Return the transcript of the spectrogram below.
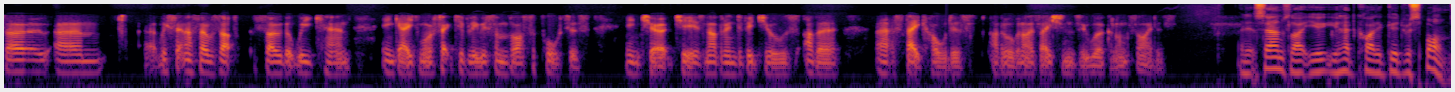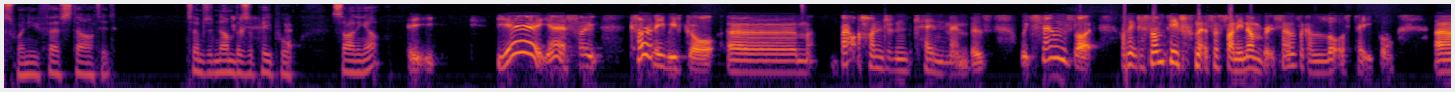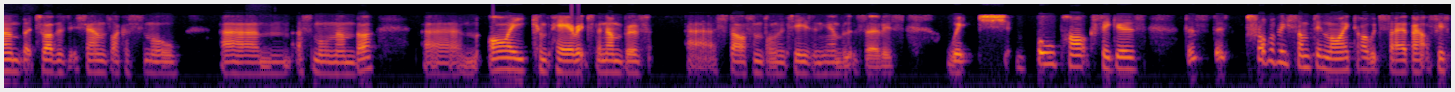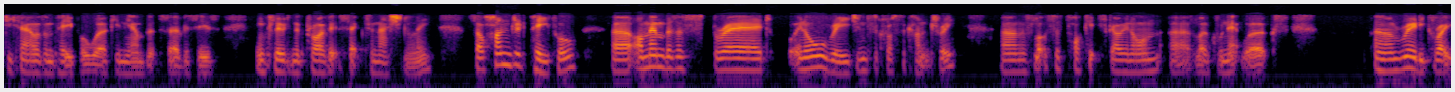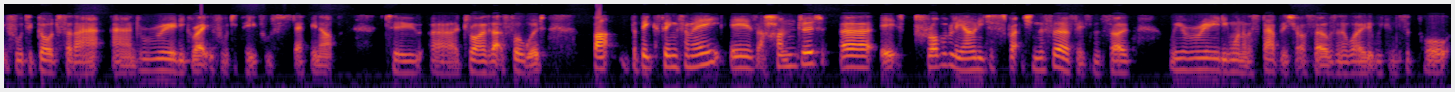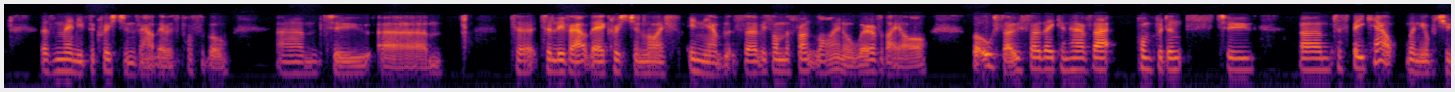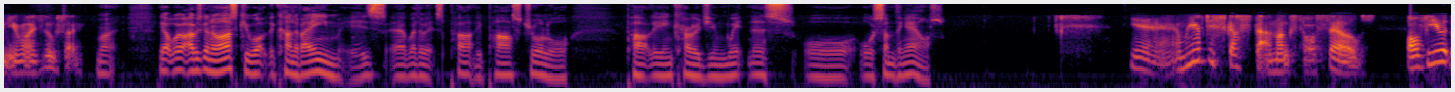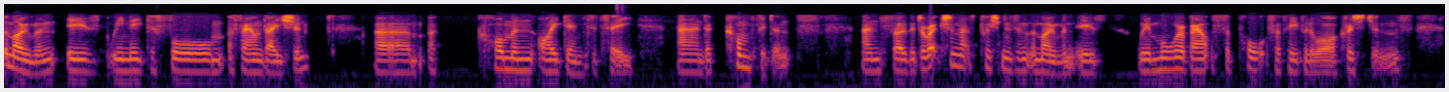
So um, uh, we're setting ourselves up so that we can engage more effectively with some of our supporters in churches and other individuals, other uh, stakeholders, other organisations who work alongside us. And it sounds like you, you had quite a good response when you first started, in terms of numbers of people signing up. Yeah, yeah. So currently we've got um, about 110 members, which sounds like I think to some people that's a funny number. It sounds like a lot of people, um, but to others it sounds like a small um, a small number. Um, I compare it to the number of uh, staff and volunteers in the ambulance service, which ballpark figures there's, there's probably something like, I would say, about 50,000 people working in the ambulance services, including the private sector nationally. So 100 people. Uh, our members are spread in all regions across the country. Um, there's lots of pockets going on, uh, local networks. I'm really grateful to God for that and really grateful to people stepping up to uh, drive that forward. But the big thing for me is 100, uh, it's probably only just scratching the surface. And so we really want to establish ourselves in a way that we can support as many of the Christians out there as possible um, to, um, to, to live out their Christian life in the ambulance service on the front line or wherever they are, but also so they can have that confidence to um, to speak out when the opportunity arises. Also, right. Yeah. Well, I was going to ask you what the kind of aim is, uh, whether it's partly pastoral or partly encouraging witness or or something else. Yeah, and we have discussed that amongst ourselves. Our view at the moment is we need to form a foundation, um, a common identity, and a confidence. And so the direction that's pushing us in at the moment is we're more about support for people who are Christians,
